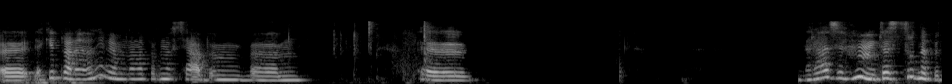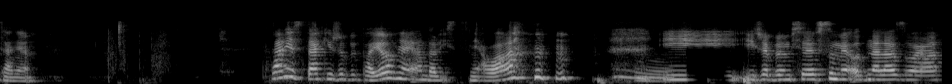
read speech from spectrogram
Yy, jakie plany? No nie wiem, no na pewno chciałabym. ym, yy, Na razie, hmm, to jest trudne pytanie. Plan jest taki, żeby pajownia nadal istniała mm. i, i żebym się w sumie odnalazła,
